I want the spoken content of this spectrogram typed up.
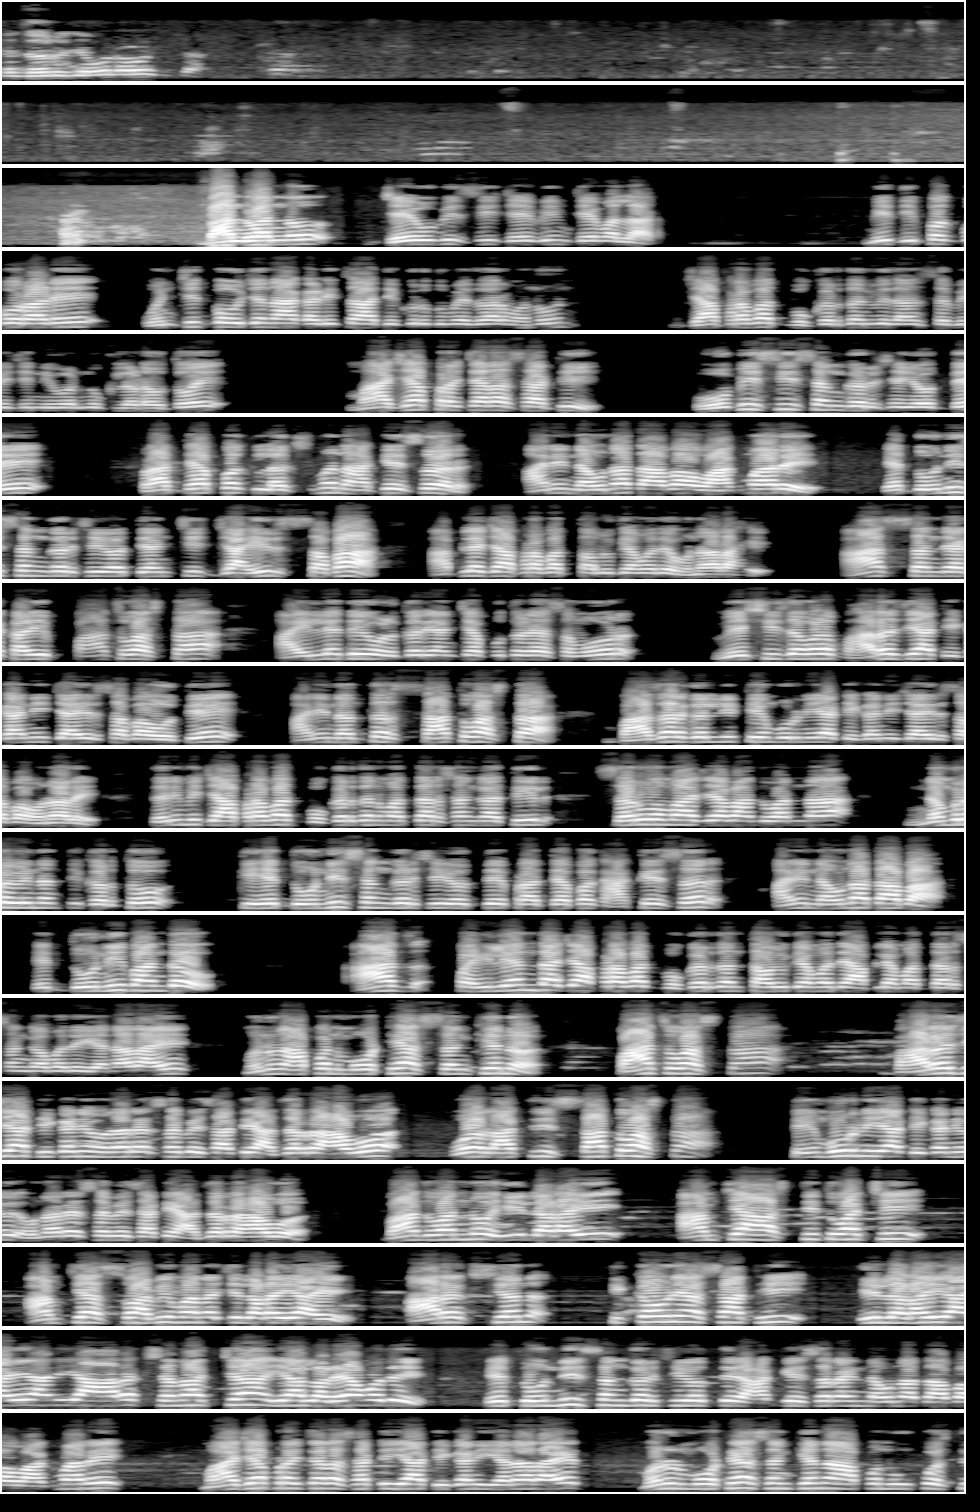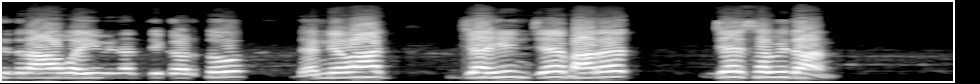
त्या बांधवांनो जय ओबीसी जय भीम जय मल्हार. मी दीपक बोराडे वंचित बहुजन आघाडीचा अधिकृत उमेदवार म्हणून जाफराबाद भोकरदन विधानसभेची निवडणूक लढवतोय. माझ्या प्रचारासाठी ओबीसी संघर्ष योद्धे प्राध्यापक लक्ष्मण हाके सर आणि नवनाथ आबा वाघमारे या दोन्ही संघर्ष योद्ध्यांची जाहीर सभा आपल्या जाफराबाद तालुक्यामध्ये होणार आहे. आज संध्याकाळी पाच वाजता अहिल्यादेवी होळकर यांच्या पुतळ्यासमोर वेशीजवळ भारत या ठिकाणी जाहीर सभा होते आणि नंतर सात वाजता बाजार गल्ली टेंभुर्णी या ठिकाणी जाहीर सभा होणार आहे. तरी मी जाफराबाद भोकरदन मतदारसंघातील सर्व माझ्या बांधवांना नम्र विनंती करतो की हे दोन्ही संघर्ष योद्धे प्राध्यापक हाके सर आणि नवनाथ आबा हे दोन्ही बांधव आज पहिल्यांदा जाफराबाद भोकरदन तालुक्यामध्ये आपल्या मतदारसंघामध्ये येणार आहे. म्हणून आपण मोठ्या संख्येनं पाच वाजता भारत या ठिकाणी होणाऱ्या सभेसाठी हजर राहावं व रात्री सात वाजता टेंभुर्णी या ठिकाणी होणाऱ्या सभेसाठी हजर राहावं. बांधवांनो ही लढाई आमच्या अस्तित्वाची आमच्या स्वाभिमानाची लढाई आहे. आरक्षण टिकवण्यासाठी ही लढाई आहे आणि या आरक्षणाच्या या लढ्यामध्ये हे दोन्ही संघर्ष होते. हाकेसर आणि नवनाथ आबा वाघमारे. माझ्या प्रचारासाठी या ठिकाणी येणार आहेत. म्हणून मोठ्या संख्येनं आपण उपस्थित राहावं ही विनंती करतो. धन्यवाद. जय हिंद जय भारत जय संविधान.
